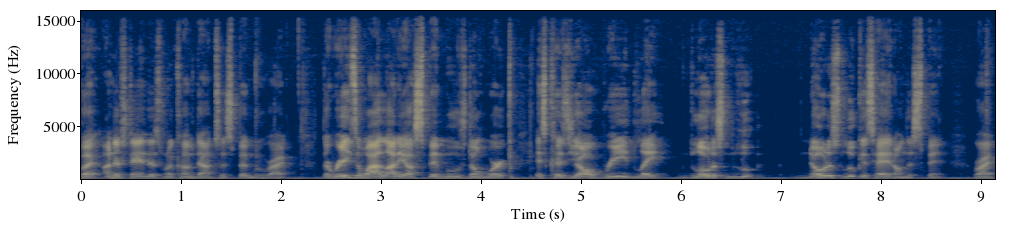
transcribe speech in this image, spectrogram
But understand this when it comes down to a spin move, right? The reason why a lot of y'all spin moves don't work is because y'all read late. Notice, notice Luka's head on the spin, right?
